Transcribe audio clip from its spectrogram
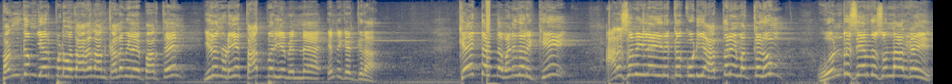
பங்கம் ஏற்படுவதாக நான் கனவிலே பார்த்தேன். இதனுடைய தாத்பரியம் என்ன? என்று கேட்கிறார். கேட்ட அந்த மனிதருக்கு அரசவையிலே இருக்கக்கூடிய அத்தனை மக்களும் ஒன்று சேர்ந்து சொன்னார்கள்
